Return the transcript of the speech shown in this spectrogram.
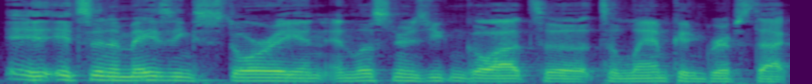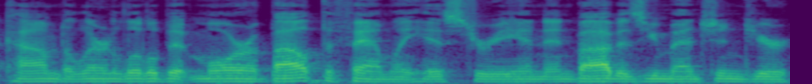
it's an amazing story, and, and, listeners, you can go out to, to lamkingrips.com to learn a little bit more about the family history. And, and Bob, as you mentioned, your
